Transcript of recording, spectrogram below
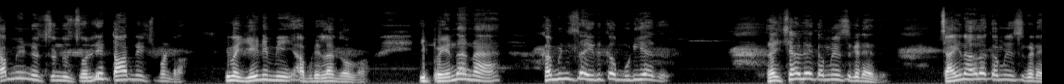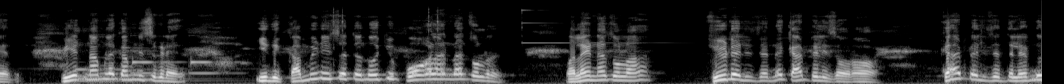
கம்யூனிஸ்ட்னு சொல்லி டார்னிஷ் பண்ணுறான் இவன் எனிமி அப்படிலாம் சொல்கிறான் இப்போ என்னன்னா கம்யூனிஸ்டாக இருக்க முடியாது. ரஷ்யாவிலே கம்யூனிஸ்ட் கிடையாது. சைனாவில் கம்யூனிஸ்ட் கிடையாது. வியட்நாமில் கம்யூனிஸ்ட் கிடையாது. இது கம்யூனிசத்தை நோக்கி போகலான்னு தான் சொல்கிறேன் முதல்ல என்ன சொல்லலாம்? ஃபியூடலிசம் கேபிட்டலிசம் வரும். கேபிட்டலிசத்திலேருந்து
